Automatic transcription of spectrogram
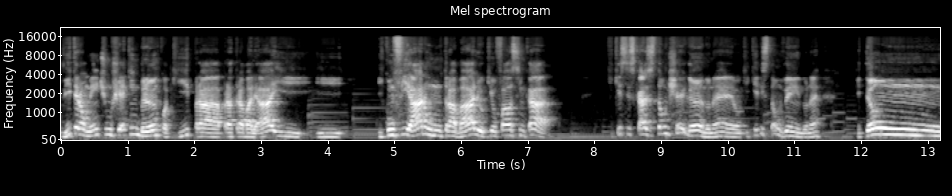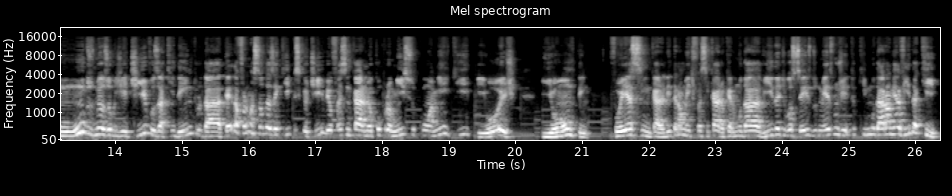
literalmente um cheque em branco aqui para trabalhar e, e, e confiaram num trabalho que eu falo assim, cara, que esses caras estão enxergando, né? O que, que eles estão vendo, né? Então, um dos meus objetivos aqui dentro da até da formação das equipes que eu tive, eu falei assim, cara, meu compromisso com a minha equipe hoje e ontem foi assim, cara, literalmente foi assim, cara, eu quero mudar a vida de vocês do mesmo jeito que mudaram a minha vida aqui.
